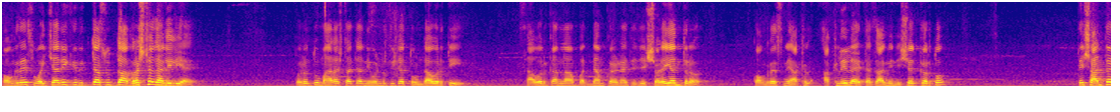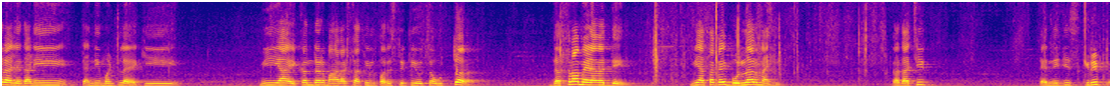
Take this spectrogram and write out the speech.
काँग्रेस वैचारिकरित्यासुद्धा भ्रष्ट झालेली आहे. परंतु महाराष्ट्राच्या निवडणुकीच्या तोंडावरती सावरकरांना बदनाम करण्याचे जे षडयंत्र काँग्रेसने आखल आखलेलं आहे त्याचा आम्ही निषेध करतो. ते शांत राहिलेत आणि त्यांनी म्हटलं आहे की मी या एकंदर महाराष्ट्रातील परिस्थितीचं उत्तर दसरा मेळाव्यात देईल मी आता काही बोलणार नाही. कदाचित त्यांनी जी स्क्रिप्ट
